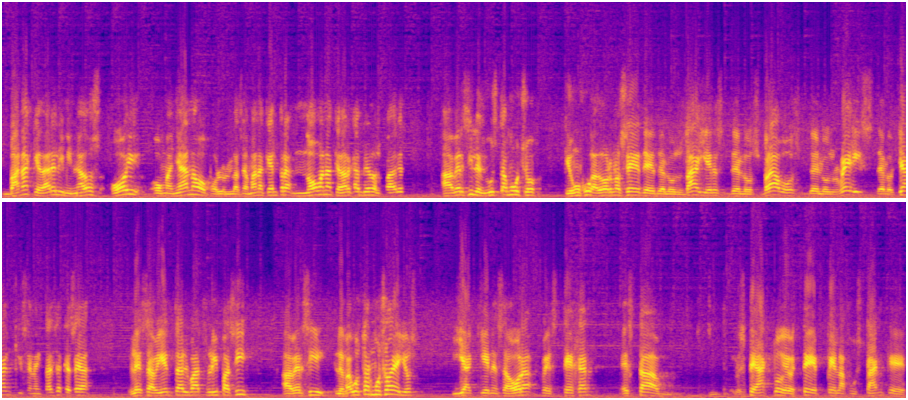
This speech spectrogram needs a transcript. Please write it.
van a quedar eliminados hoy o mañana o por la semana que entra, no van a quedar campeones los padres. A ver si les gusta mucho que un jugador, no sé, de, de los Dyers, de los Bravos, de los Rays, de los Yankees, en la instancia que sea, les avienta el bat flip así, a ver si les va a gustar mucho a ellos y a quienes ahora festejan esta, este acto de este pelafustán que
